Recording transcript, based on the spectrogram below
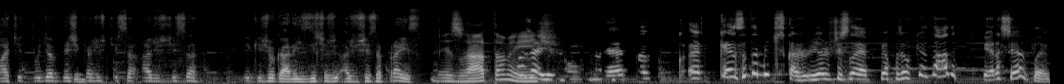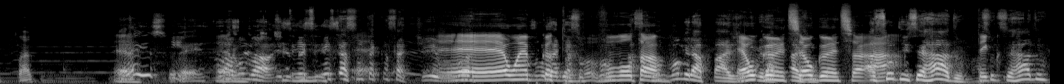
a atitude deixa que a justiça, a justiça tem que julgar, né? Existe a ju- a justiça pra isso. Exatamente. Mas aí- Então, É, que é exatamente isso, cara. E a justiça da época ia fazer o que? Nada. Era certo na época, sabe? É. Era isso. É, ah, vamos lá. Esse, esse- esse assunto é cansativo. É uma Vamos mudar época. de assunto. Vou Vamos- voltar. Vamos virar a página. É o vamos Gantz, é o. Gantz. a- Assunto encerrado? Tem- Assunto encerrado?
